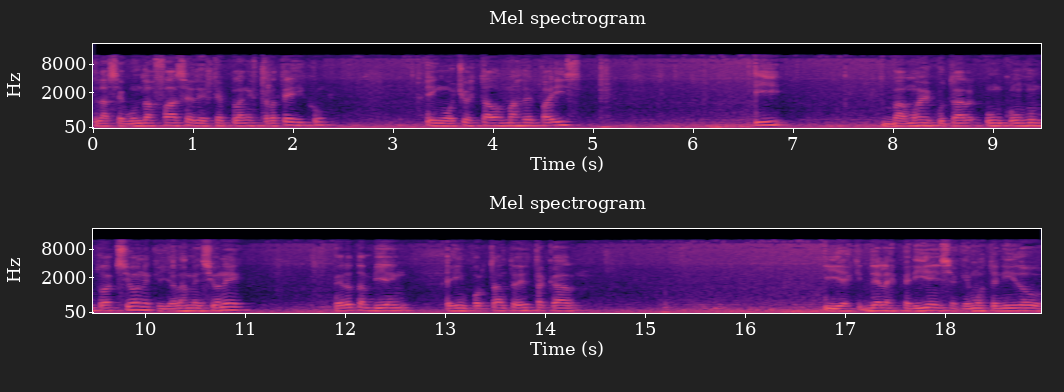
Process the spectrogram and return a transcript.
la segunda fase de este plan estratégico en ocho estados más del país y vamos a ejecutar un conjunto de acciones que ya las mencioné, pero también es importante destacar y es de la experiencia que hemos tenido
